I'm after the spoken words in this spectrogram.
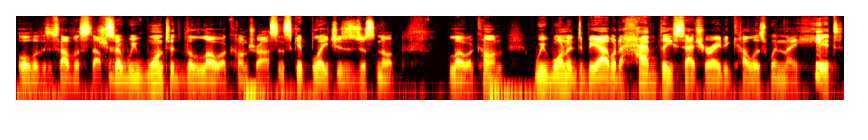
all of this other stuff. So we wanted the lower contrast, and skip bleach is just not lower con. We wanted to be able to have these saturated colors when they hit,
